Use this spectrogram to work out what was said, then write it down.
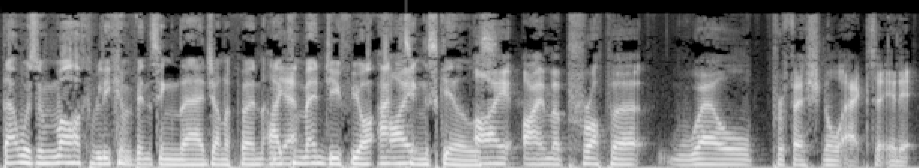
That was remarkably convincing there, Jonathan. I Yeah. commend you for your acting I, skills. I, I'm a proper, well professional actor in it.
